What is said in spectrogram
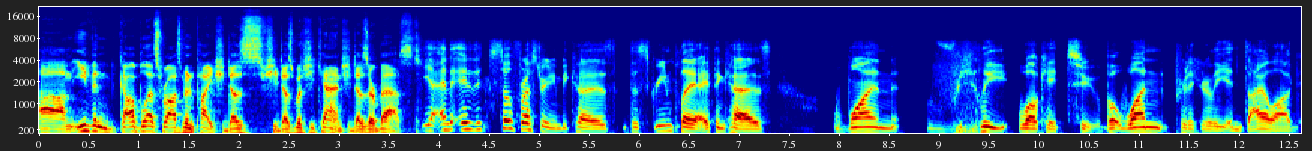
um, even God bless Rosamund Pike. She does she does what she can. She does her best. Yeah, and, and it's so frustrating because the screenplay I think has one really well, okay, two, but one particularly in dialogue,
